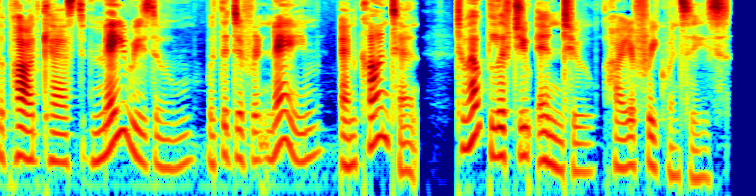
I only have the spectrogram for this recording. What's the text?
the podcast may resume with a different name and content to help lift you into higher frequencies.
